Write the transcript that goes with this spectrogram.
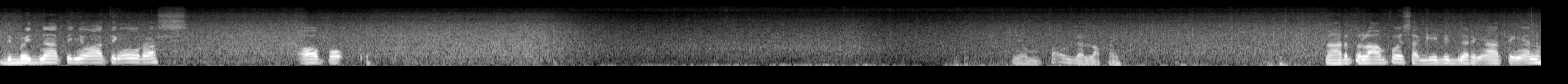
divide natin yung ating oras. Opo. Yan pa, oh, lalaki. Narito lang po, sa gilid na rin ating ano,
